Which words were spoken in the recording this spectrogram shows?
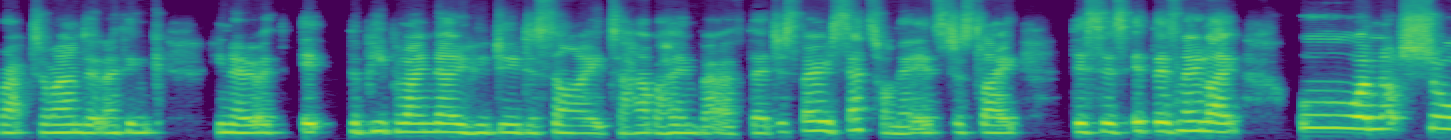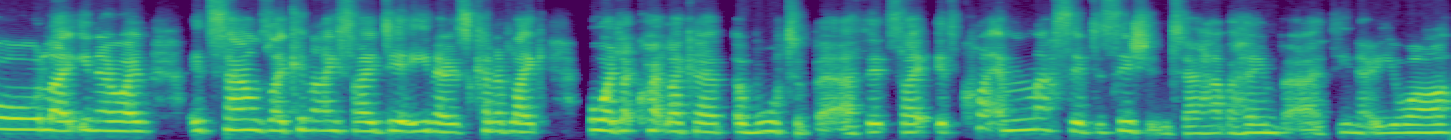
wrapped around it. And I think, you know, it, the people I know who do decide to have a home birth, they're just very set on it. It's just like, this is, it, there's no like, oh i'm not sure like you know i it sounds like a nice idea you know it's kind of like oh i'd like quite like a, a water birth. It's like it's quite a massive decision to have a home birth you know you are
